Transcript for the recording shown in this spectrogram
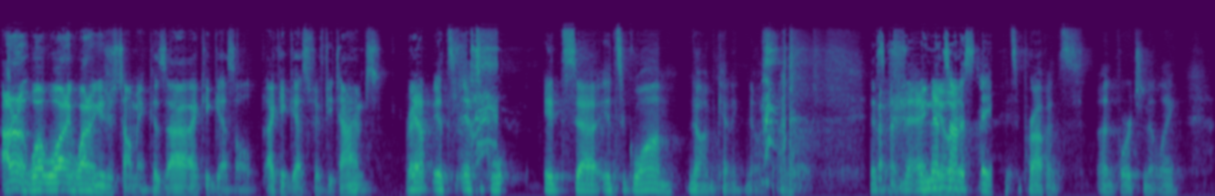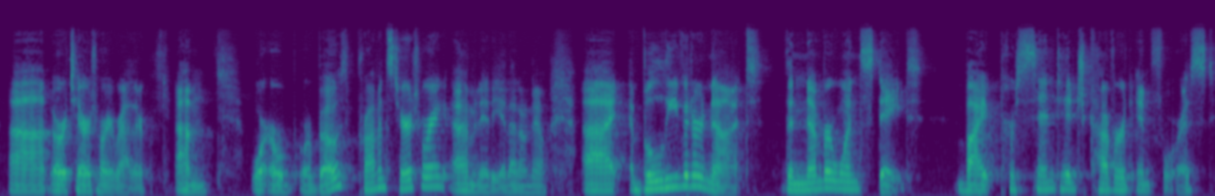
I don't know. Well, why, don't- why don't you just tell me? Because I, I could guess all. I could guess fifty times. Right? Yep, it's it's it's uh it's Guam. No, I'm kidding. No, it's not. it's not. and that's not it. a state. It's a province, unfortunately, uh, or a territory rather, um, or, or or both. Province, territory. I'm an idiot. I don't know. Uh, believe it or not, the number one state by percentage covered in forest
